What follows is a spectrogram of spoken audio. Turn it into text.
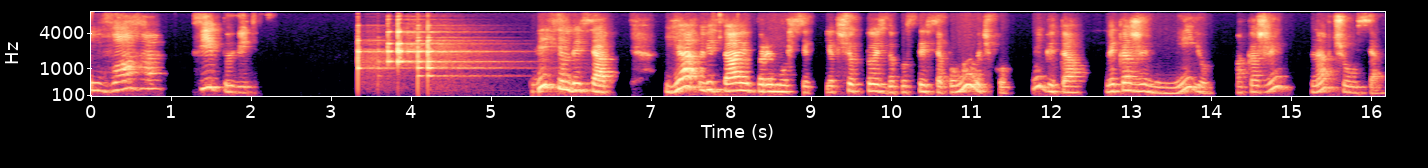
Увага, відповідь. 80. Я вітаю переможців. Якщо хтось допустився помилочку, не біда. Не кажи не вмію, а кажи навчуся.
